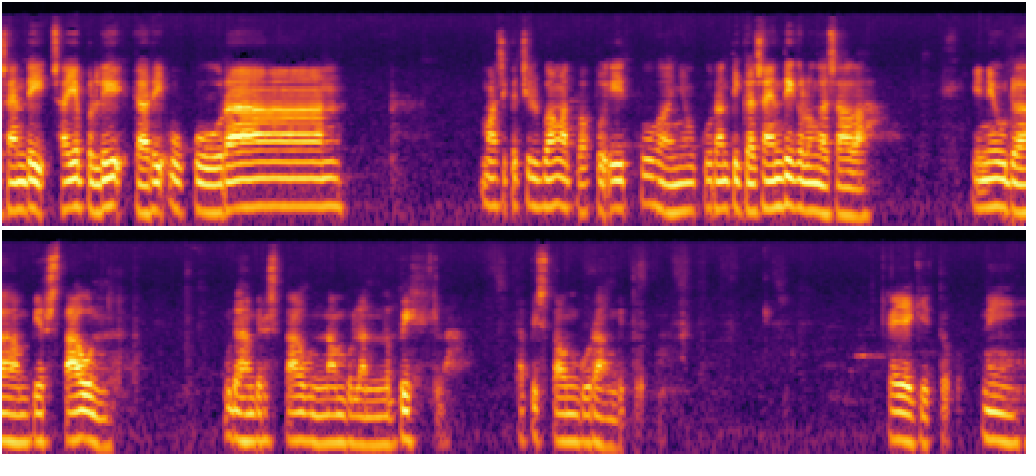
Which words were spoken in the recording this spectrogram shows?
cm saya beli dari ukuran masih kecil banget waktu itu hanya ukuran 3 cm kalau nggak salah ini udah hampir setahun. Udah hampir setahun enam bulan lebih lah. Tapi setahun kurang gitu. Kayak gitu. Nih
